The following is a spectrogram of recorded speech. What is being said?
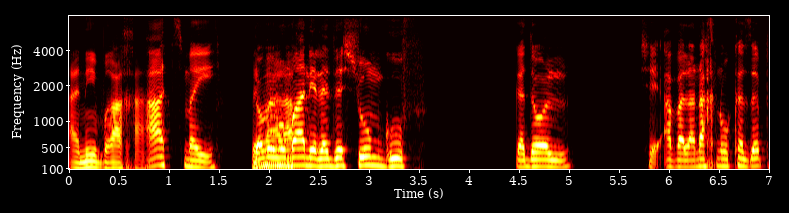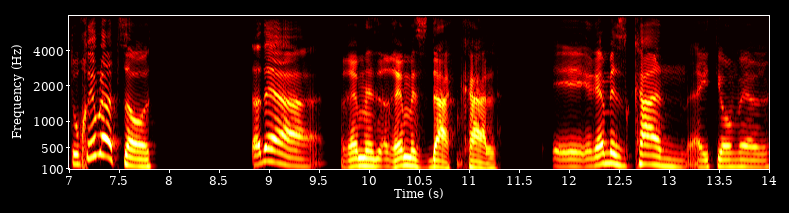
אני ברכה. העצמאי. לא ממומן על ידי שום גוף גדול. ש... אבל אנחנו כזה פתוחים להצעות. אתה יודע, רמז, רמז דק, קל. אה, רמז כאן, הייתי אומר.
